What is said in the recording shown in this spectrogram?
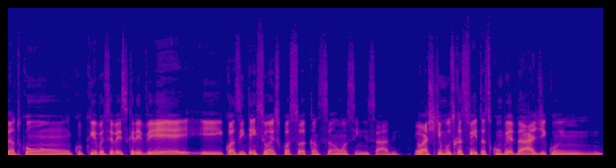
Tanto com, com o que você vai escrever e com as intenções com a sua canção, assim, sabe? Eu acho que músicas feitas com verdade, com,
